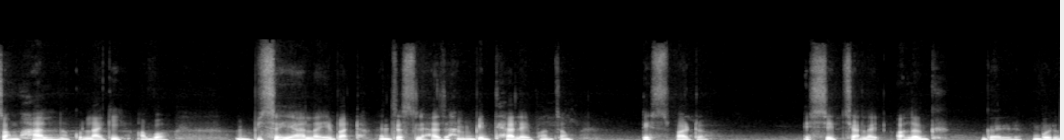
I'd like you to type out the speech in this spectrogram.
सम्हाल्नको लागि अब विषयालयबाट जसले आज हामी विद्यालय भन्छौँ त्यसबाट यस शिक्षालाई अलग गरेर बरु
